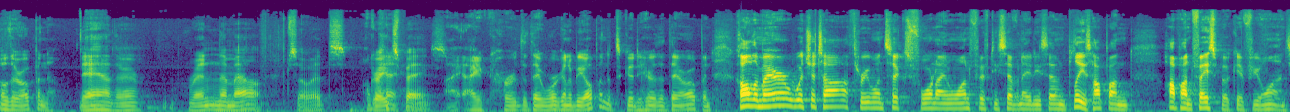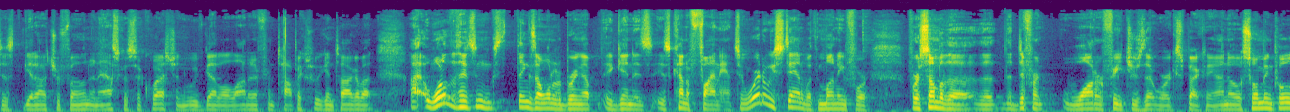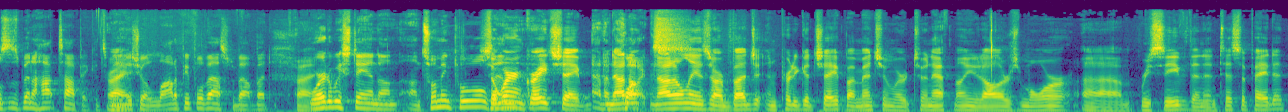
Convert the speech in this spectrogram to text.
Oh, they're open now. Yeah, they're renting them out. So it's great Okay. space. I, I heard that they were going to be open. It's good to hear that they are open. Call the mayor, Wichita, 316-491-5787. Please hop on hop on Facebook if you want. Just get out your phone and ask us a question. We've got a lot of different topics we can talk about. I, one of the things things I wanted to bring up again is, is kind of financing. Where do we stand with money for for some of the, the, the different water features that we're expecting? I know swimming pools has been a hot topic. It's been an issue a lot of people have asked about. But Right. where do we stand on, on swimming pools? So we're in great shape. Not, not only is our budget in pretty good shape, I mentioned we're two and a half million dollars more um, received than anticipated,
